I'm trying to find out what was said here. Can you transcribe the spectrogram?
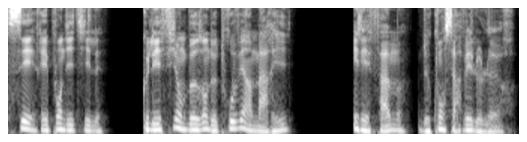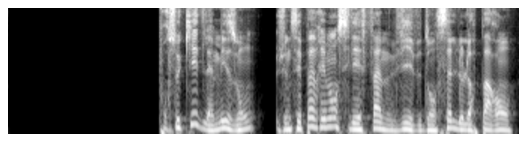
C'est, répondit-il, que les filles ont besoin de trouver un mari, et les femmes de conserver le leur. Pour ce qui est de la maison, je ne sais pas vraiment si les femmes vivent dans celle de leurs parents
